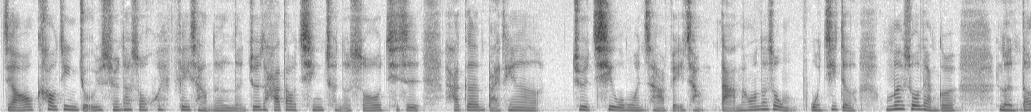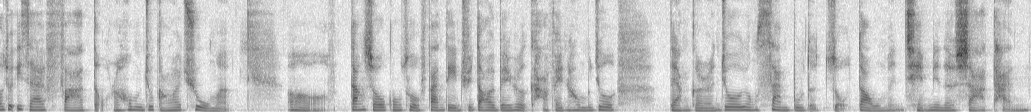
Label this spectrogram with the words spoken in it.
只要靠近九月十月，那时候会非常的冷。就是它到清晨的时候，其实它跟白天的。就是气温温差非常大，然后那时候我我记得我们那时候两个冷到就一直在发抖，然后我们就赶快去我们呃当时候工作饭店去倒一杯热咖啡，然后我们就两个人就用散步的走到我们前面的沙滩，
